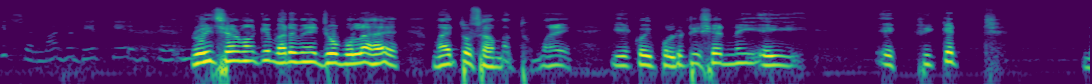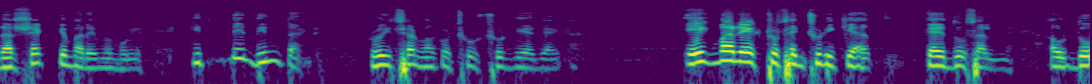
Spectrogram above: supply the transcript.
रोहित शर्मा जो देश के रोहित शर्मा के बारे में जो बोला है मैं तो सहमत हूँ मैं ये कोई पॉलिटिशियन नहीं यही एक क्रिकेट दर्शक के बारे में बोले कितने दिन तक रोहित शर्मा को छूट छूट दिया जाएगा एक बार एक तो सेंचुरी किया गए दो साल में और दो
